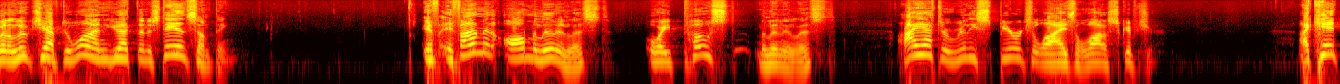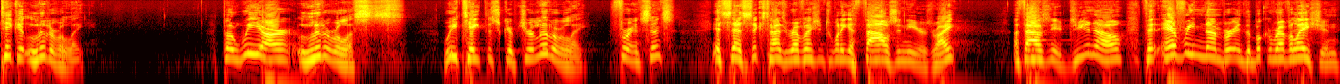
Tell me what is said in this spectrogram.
But in Luke chapter 1, you have to understand something. If, if I'm an amillennialist or a post millennialist, I have to really spiritualize a lot of scripture. I can't take it literally. But we are literalists. We take the scripture literally. For instance, it says six times in Revelation 20, a thousand years, right? A thousand years. Do you know that every number in the book of Revelation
